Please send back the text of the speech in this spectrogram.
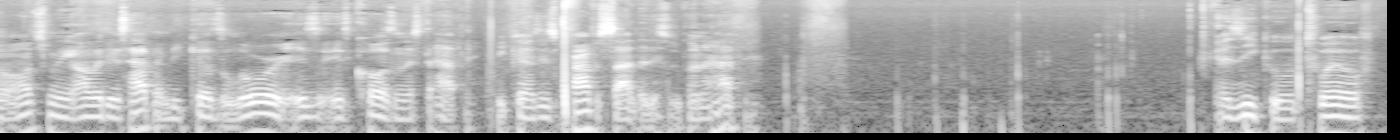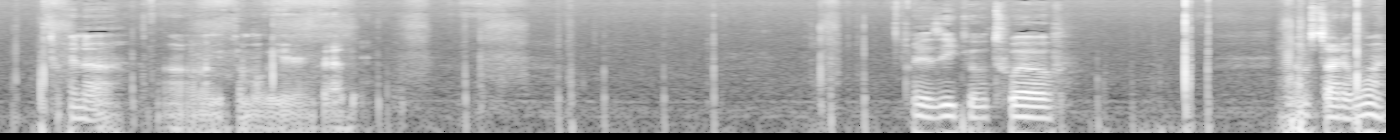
So ultimately all of this happened because the Lord is is causing this to happen. Because it's prophesied that this was gonna happen. Ezekiel twelve and uh uh, let me come over here and grab it. Ezekiel 12. I'm gonna start at 1.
